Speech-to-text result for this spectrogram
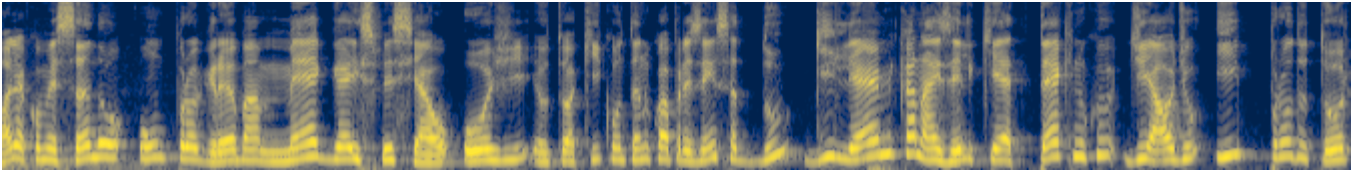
Olha, começando um programa mega especial. Hoje eu tô aqui contando com a presença do Guilherme Canais, ele que é técnico de áudio e produtor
